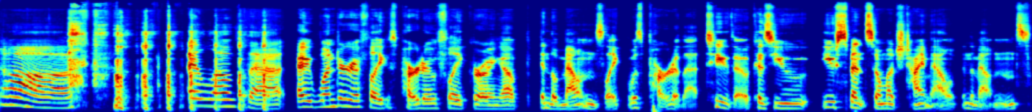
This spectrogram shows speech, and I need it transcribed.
Ah, I love that. I wonder if like part of like growing up in the mountains like was part of that too though cuz you you spent so much time out in the mountains.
